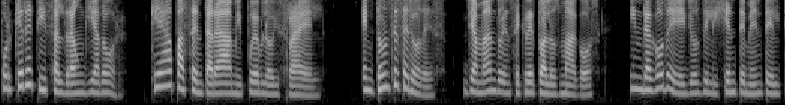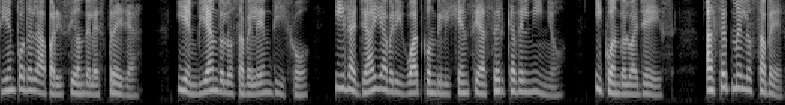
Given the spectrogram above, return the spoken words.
¿Por qué de ti saldrá un guiador? ¿Qué apacentará a mi pueblo Israel? Entonces Herodes, llamando en secreto a los magos, indagó de ellos diligentemente el tiempo de la aparición de la estrella, y enviándolos a Belén dijo, Id allá y averiguad con diligencia acerca del niño, y cuando lo halléis, hacedmelo saber,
